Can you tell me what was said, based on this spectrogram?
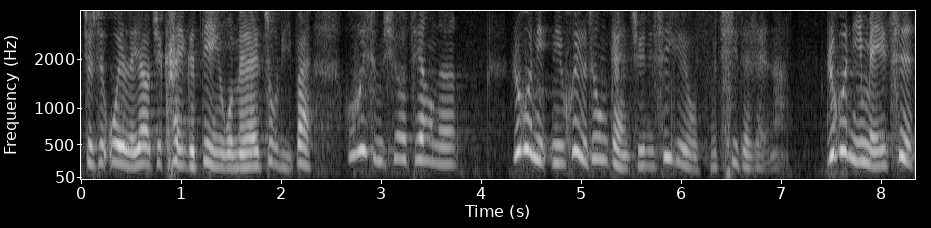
就是为了要去看一个电影，我没来做礼拜，我为什么需要这样呢？如果你你会有这种感觉，你是一个有福气的人啊。如果你每一次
